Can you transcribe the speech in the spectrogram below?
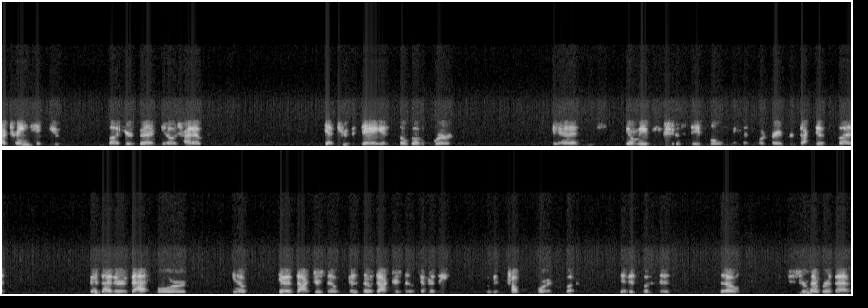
a train hit you, but you're going to, you know, try to get through the day and still go to work. And, you know, maybe you should have stayed home because you weren't very productive, but it's either that or, you know, get a doctor's note because no doctor's note generally will get in trouble for it, but it is what it is. So just remember that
